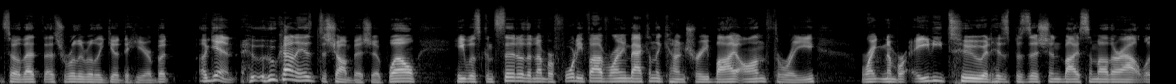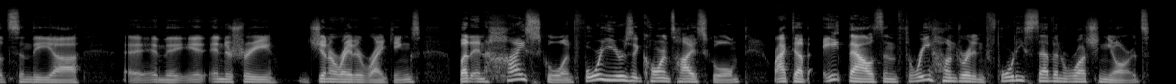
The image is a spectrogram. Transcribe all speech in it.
so that that's really really good to hear. But again, who who kind of is DeSean Bishop? Well, he was considered the number 45 running back in the country by On Three, ranked number 82 at his position by some other outlets in the uh, in the industry generated rankings. But in high school, in four years at Karns High School, racked up 8,347 rushing yards,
